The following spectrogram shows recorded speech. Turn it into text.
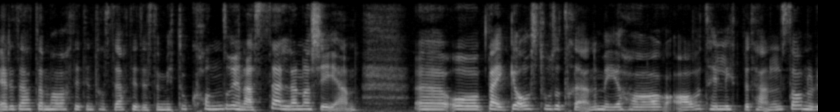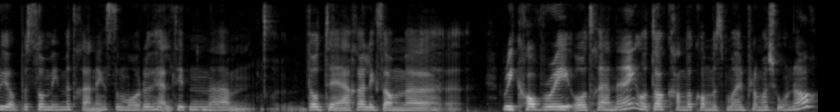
er det det at vi har vært litt interessert i disse mitokondriene, cellenergien. Eh, og begge oss to som trener mye, har av og til litt betennelser. Når du jobber så mye med trening, så må du hele tiden eh, vurdere liksom eh, recovery og trening, og da kan det komme små inflammasjoner.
